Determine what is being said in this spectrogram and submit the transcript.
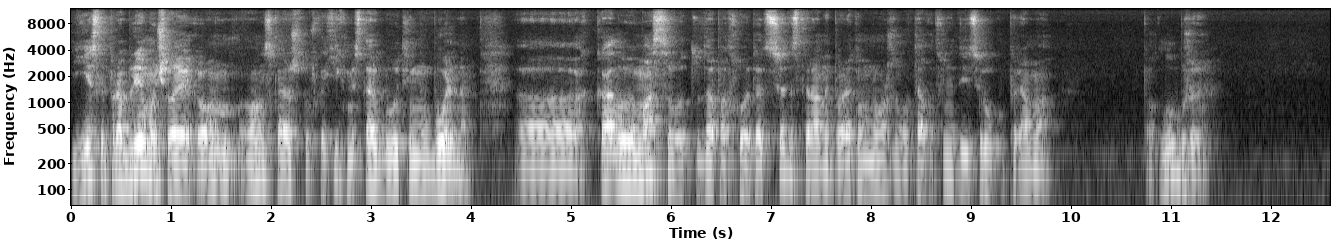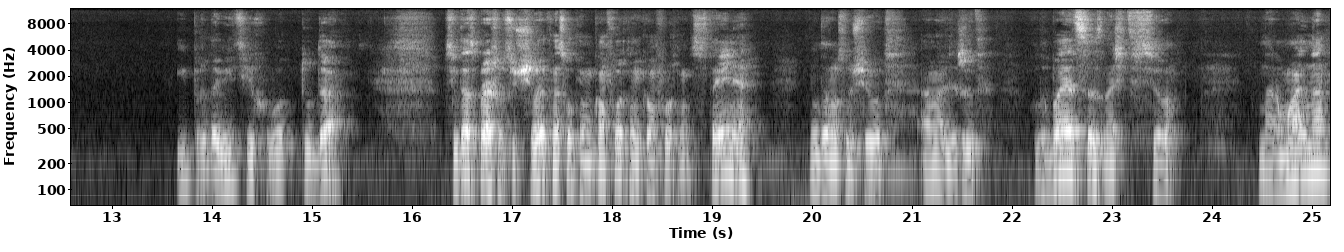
Если проблема у человека, он, он скажет, что в каких местах будет ему больно. Э, каловые массы вот туда подходят с этой стороны, поэтому можно вот так вот внедрить руку прямо поглубже и продавить их вот туда. Всегда спрашивается у человека, насколько ему комфортно, некомфортно это состояние. Ну, в данном случае вот она лежит, улыбается, значит все нормально.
